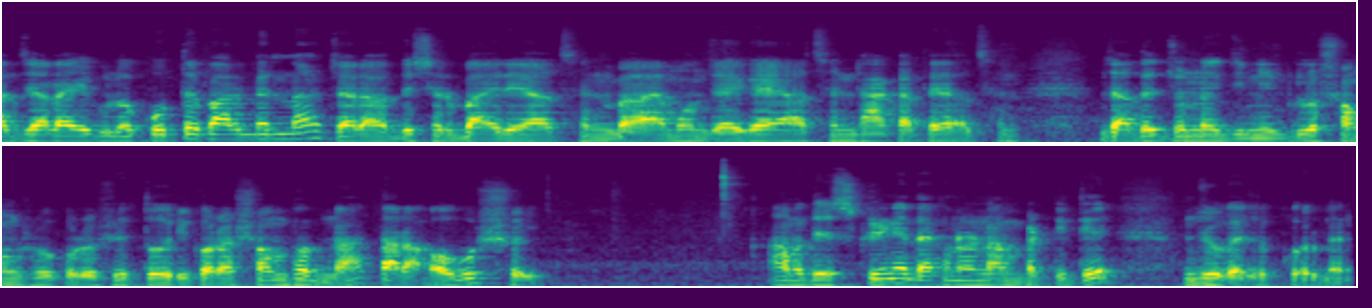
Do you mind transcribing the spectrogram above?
আর যারা এগুলো করতে পারবেন না, যারা দেশের বাইরে আছেন বা এমন জায়গায় আছেন, ঢাকাতে আছেন, যাদের জন্য এই জিনিসগুলো সংগ্রহ করে ওষুধ তৈরি করা সম্ভব না, তারা অবশ্যই আমাদের স্ক্রিনে দেখানোর নাম্বারটিতে যোগাযোগ করবেন।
